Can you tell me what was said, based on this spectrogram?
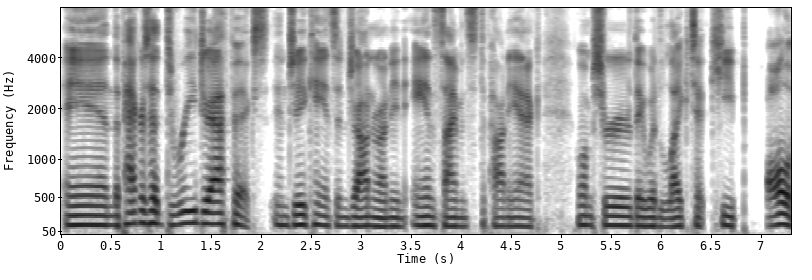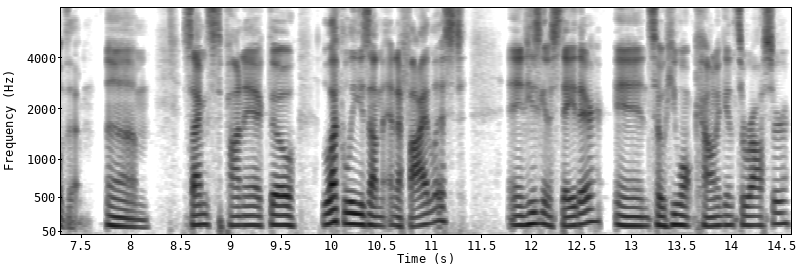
And the Packers had three draft picks in Jake Hanson, John Runyan, and Simon Stepaniak, who I'm sure they would like to keep all of them. Um, Simon Stepaniak, though, luckily is on the NFI list and he's going to stay there. And so he won't count against the roster.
